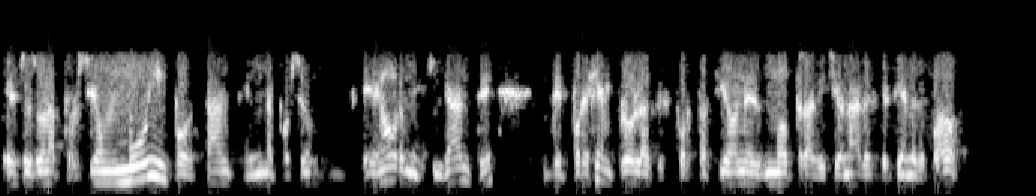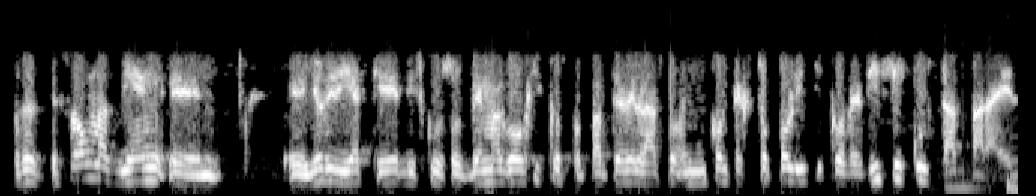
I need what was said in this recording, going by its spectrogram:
Eso es una porción muy importante, una porción enorme, gigante, de, por ejemplo, las exportaciones no tradicionales que tiene el Ecuador. Entonces, son más bien eh, eh, yo diría que discursos demagógicos por parte de Lazo en un contexto político de dificultad para él.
